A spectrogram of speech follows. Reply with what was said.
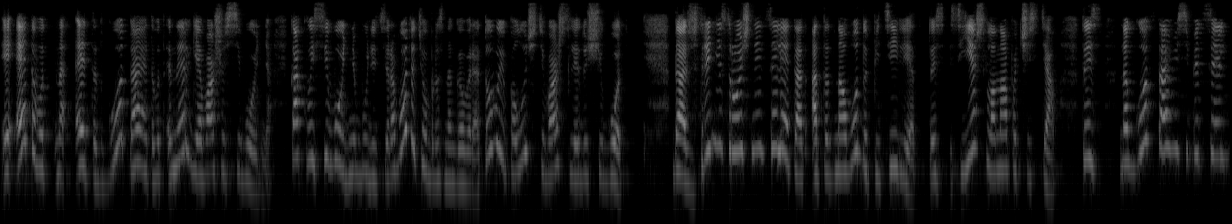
И это вот на этот год, да, это вот энергия ваша сегодня. Как вы сегодня будете работать, образно говоря, то вы и получите ваш следующий год. Дальше. Среднесрочные цели это от, от 1 до 5 лет. То есть съешь слона по частям. То есть на год ставим себе цель,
